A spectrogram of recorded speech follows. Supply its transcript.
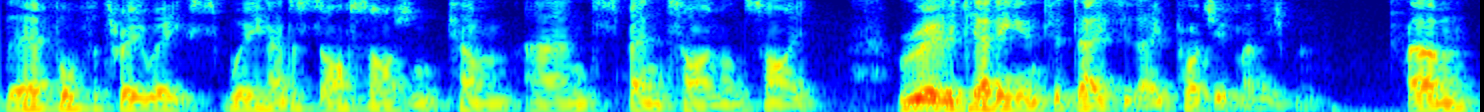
therefore, for three weeks, we had a staff sergeant come and spend time on site, really getting into day to day project management. Um,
